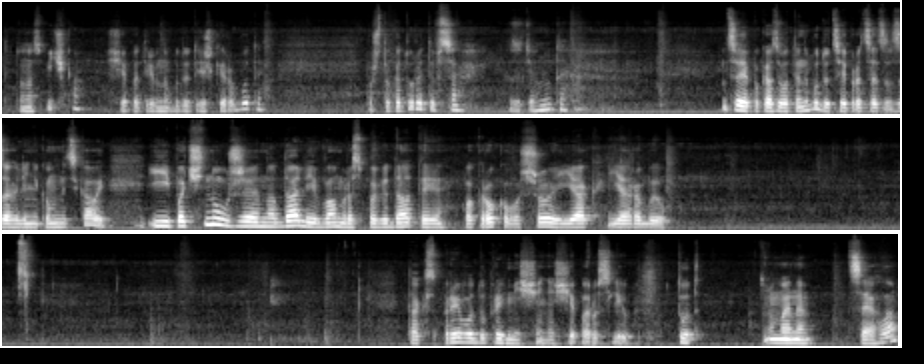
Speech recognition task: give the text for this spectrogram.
Тут у нас пічка. Ще потрібно буде трішки роботи. Поштукатурити все, затягнути. Ну, Це я показувати не буду, цей процес взагалі нікому не цікавий. І почну вже надалі вам розповідати покроково, що і як я робив. Так, з приводу приміщення ще пару слів. Тут у мене цегла.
